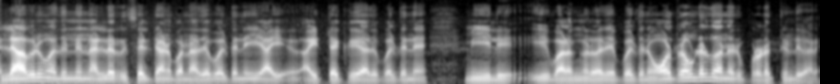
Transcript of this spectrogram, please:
എല്ലാവരും അതിന് നല്ല റിസൾട്ടാണ് പറഞ്ഞത്. അതേപോലെ തന്നെ ഈ ഐ ഐടെക് അതുപോലെ തന്നെ മീൽ ഈ വളങ്ങളും അതേപോലെ തന്നെ ഓൾറൗണ്ടർ എന്ന് പറഞ്ഞൊരു പ്രൊഡക്റ്റ് ഉണ്ട് വേറെ.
